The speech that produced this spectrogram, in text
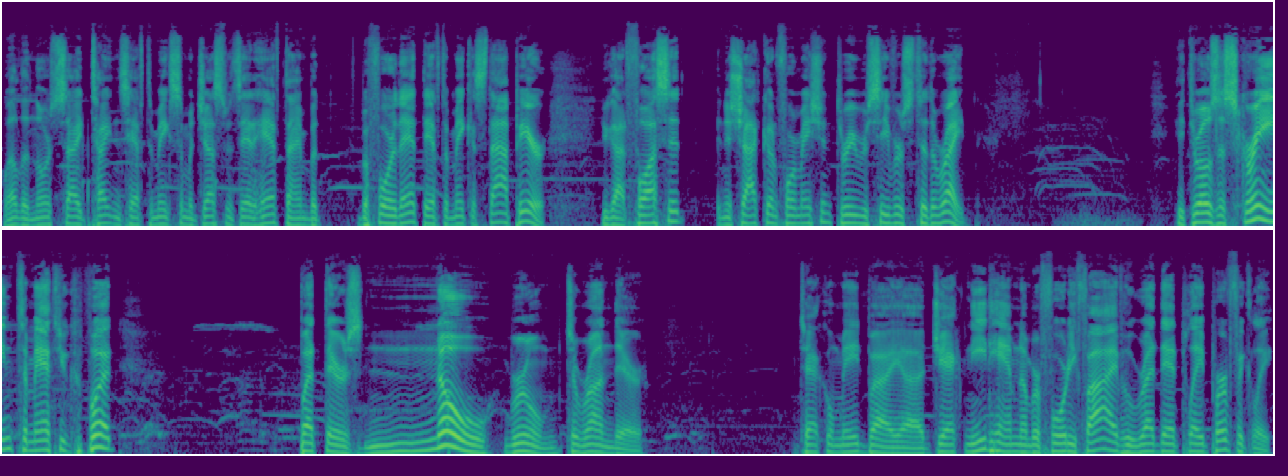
Well, the North Side Titans have to make some adjustments at halftime, but before that, they have to make a stop here. You got Fawcett in a shotgun formation, three receivers to the right. He throws a screen to Matthew Kaput, but there's no room to run there. Tackle made by uh, Jack Needham, number 45, who read that play perfectly.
